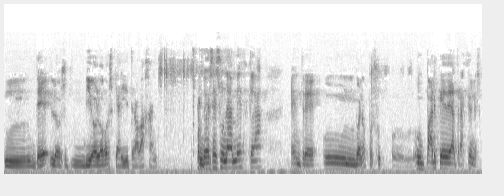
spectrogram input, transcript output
mm, de los biólogos que allí trabajan. Entonces es una mezcla entre un, bueno, pues un, parque de atracciones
